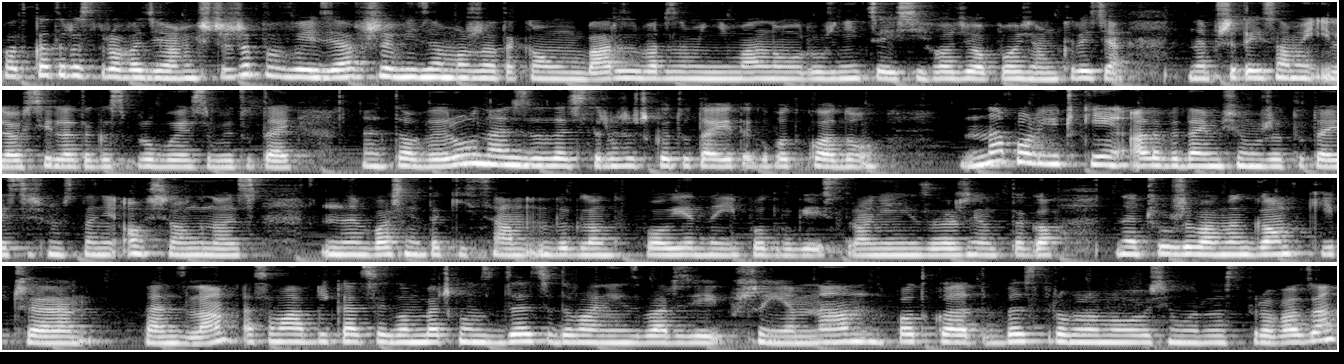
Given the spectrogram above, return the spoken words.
Podkład rozprowadziłam i szczerze powiedziawszy widzę może taką bardzo, bardzo minimalną różnicę, jeśli chodzi o poziom krycia przy tej samej ilości, dlatego spróbuję sobie tutaj to wyrównać, dodać troszeczkę tutaj tego podkładu na policzki, ale wydaje mi się, że tutaj jesteśmy w stanie osiągnąć właśnie taki sam wygląd po jednej i po drugiej stronie, niezależnie od tego, czy używamy gąbki, czy pędzla, a sama aplikacja gąbeczką zdecydowanie jest bardziej przyjemna. Podkład bezproblemowo się rozprowadza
